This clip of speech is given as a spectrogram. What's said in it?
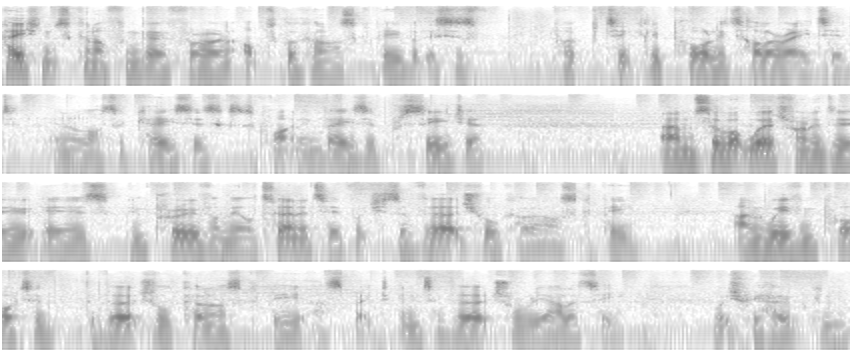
patients can often go for an optical colonoscopy, but this is particularly poorly tolerated in a lot of cases because it's quite an invasive procedure. Um, so what we're trying to do is improve on the alternative, which is a virtual colonoscopy. And we've imported the virtual colonoscopy aspect into virtual reality, which we hope can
